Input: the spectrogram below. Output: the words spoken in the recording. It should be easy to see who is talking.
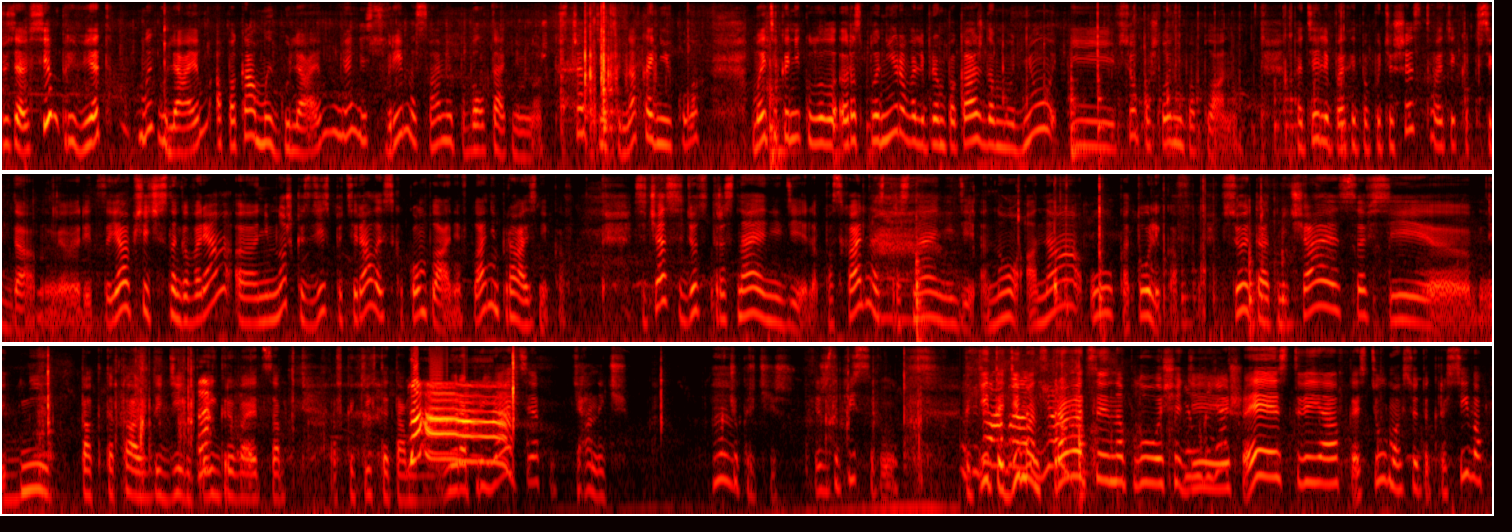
Speaker 1: Друзья, всем привет! Мы гуляем, а пока мы гуляем, у меня есть время с вами поболтать немножко. Сейчас дети на каникулах. Мы эти каникулы распланировали прям по каждому дню, и все пошло не по плану. Хотели поехать попутешествовать, и как всегда говорится. Я вообще, честно говоря, э, немножко здесь потерялась в каком плане? В плане праздников. Сейчас идет страстная неделя, пасхальная страстная неделя, но она у католиков. Все это отмечается, все э, дни как-то каждый день проигрывается в каких-то там мероприятиях. Яныч, что кричишь? Я же записываю. Какие-то демонстрации на площади, шествия в костюмах, все это красиво.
